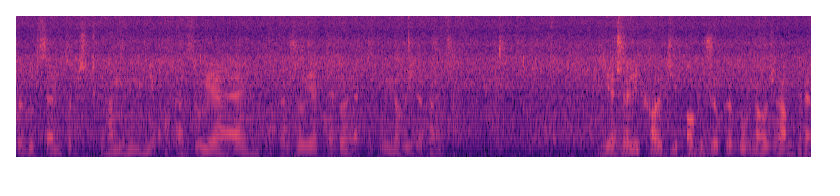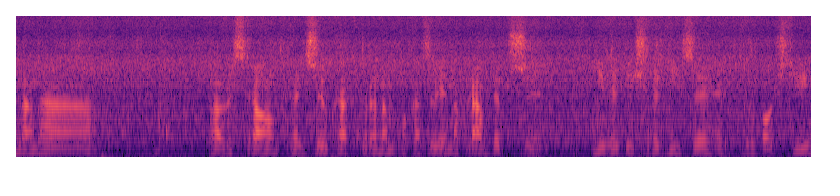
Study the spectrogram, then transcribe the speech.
producent troszeczkę nam nie pokazuje, nie pokazuje tego, jak to powinno być do końca. Jeżeli chodzi o żyłkę główną, używam Drenana Power Strong. To jest żyłka, która nam pokazuje naprawdę przy niewielkiej średnicy grubości.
